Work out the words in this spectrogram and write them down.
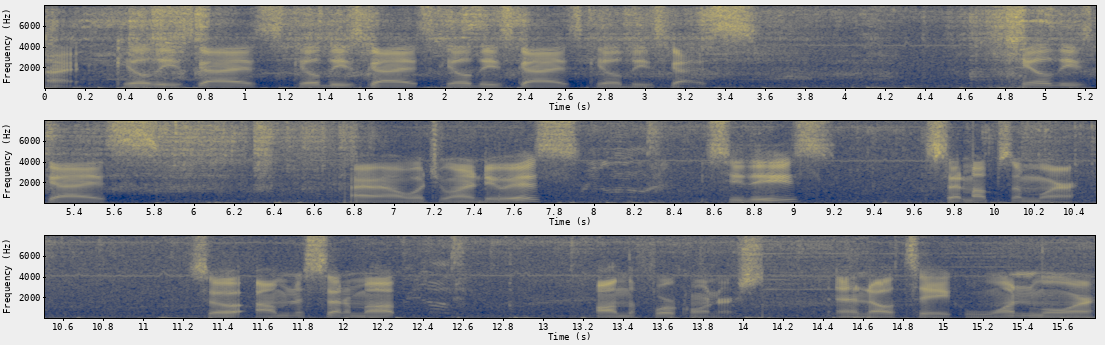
Alright, kill these guys, kill these guys, kill these guys, kill these guys. Kill these guys. Alright, what you want to do is, you see these? Set them up somewhere. So I'm going to set them up on the four corners. And I'll take one more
